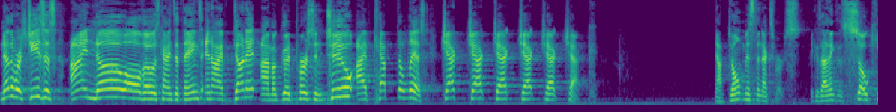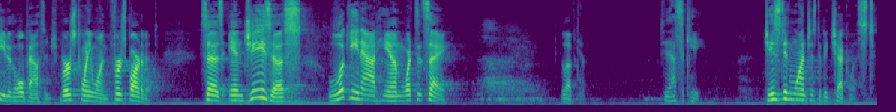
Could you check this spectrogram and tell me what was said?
In other words, Jesus, I know all those kinds of things and I've done it. I'm a good person too. I've kept the list. Check, check, check, check, check, check. Now, don't miss the next verse because I think this is so key to the whole passage. Verse 21, first part of it says, And Jesus, looking at him, what does it say? Loved him. See, that's the key. Jesus didn't want just a big checklist.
